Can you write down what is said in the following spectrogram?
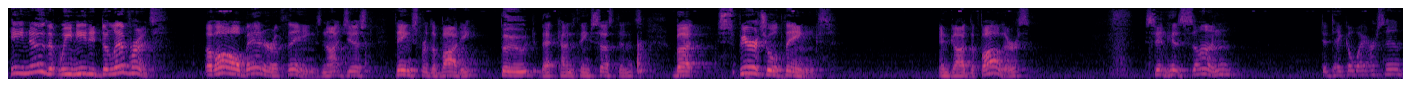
He knew that we needed deliverance of all manner of things, not just things for the body, food, that kind of thing, sustenance, but spiritual things and God the Father sent His Son to take away our sin.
